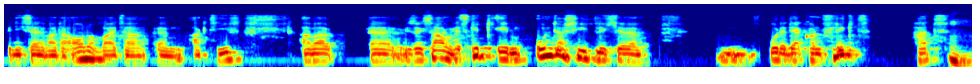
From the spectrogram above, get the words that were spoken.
bin ich selber da auch noch weiter ähm, aktiv. Aber äh, wie soll ich sagen, es gibt eben unterschiedliche oder der Konflikt hat mhm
